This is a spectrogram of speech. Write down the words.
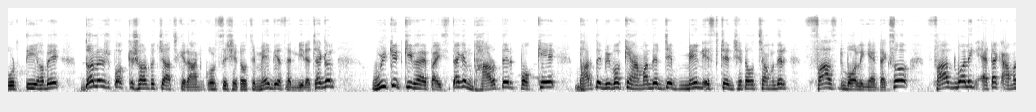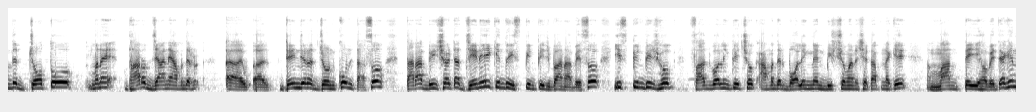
করতেই হবে। দলের পক্ষে সর্বোচ্চ আজকে রান করছে, সেটা হচ্ছে মেহেদি মিরাজ। এখন উইকেট কীভাবে পাইছি? দেখেন, ভারতের পক্ষে, ভারতের বিপক্ষে আমাদের যে মেন স্ট্রেন্থ সেটা হচ্ছে আমাদের fast bowling attack so fast bowling attack আমাদের যত মানে ভারত জানে আমাদের ডেঞ্জারাস জোন কোনটা। সো তারা বিষয়টা জেনেই কিন্তু স্পিন পিচ বানাবে। সো স্পিন পিচ হোক ফাস্ট বোলিং পিচ হোক, আমাদের বোলিং লাইন বিশ্বমানে সেটা আপনাকে মানতেই হবে। দেখেন,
